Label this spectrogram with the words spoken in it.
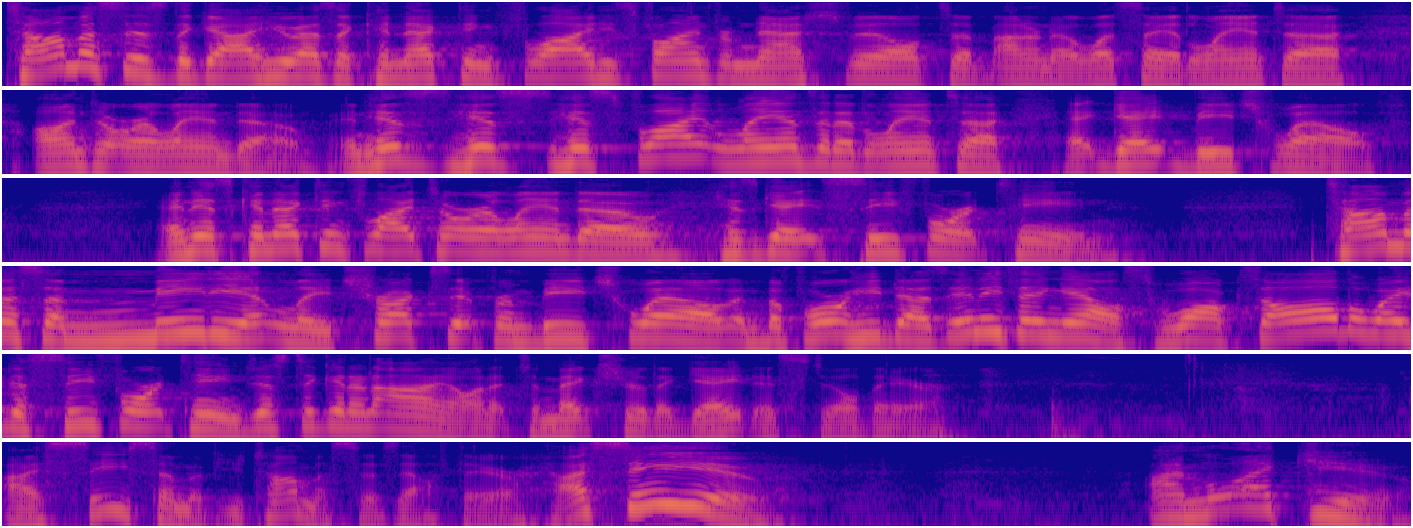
Thomas is the guy who has a connecting flight. He's flying from Nashville to, I don't know, let's say Atlanta, on to Orlando. And his, his, his flight lands at Atlanta at gate B12. And his connecting flight to Orlando is gate C14. Thomas immediately trucks it from B12, and before he does anything else, walks all the way to C14 just to get an eye on it to make sure the gate is still there. I see some of you Thomases out there. I see you. I'm like you.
